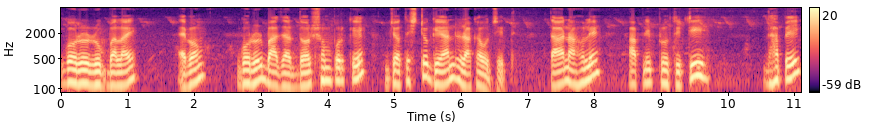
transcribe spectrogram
গরুর রোগবালাই এবং গরুর বাজার দর সম্পর্কে যথেষ্ট জ্ঞান রাখা উচিত। তা না হলে আপনি প্রতিটি ধাপেই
